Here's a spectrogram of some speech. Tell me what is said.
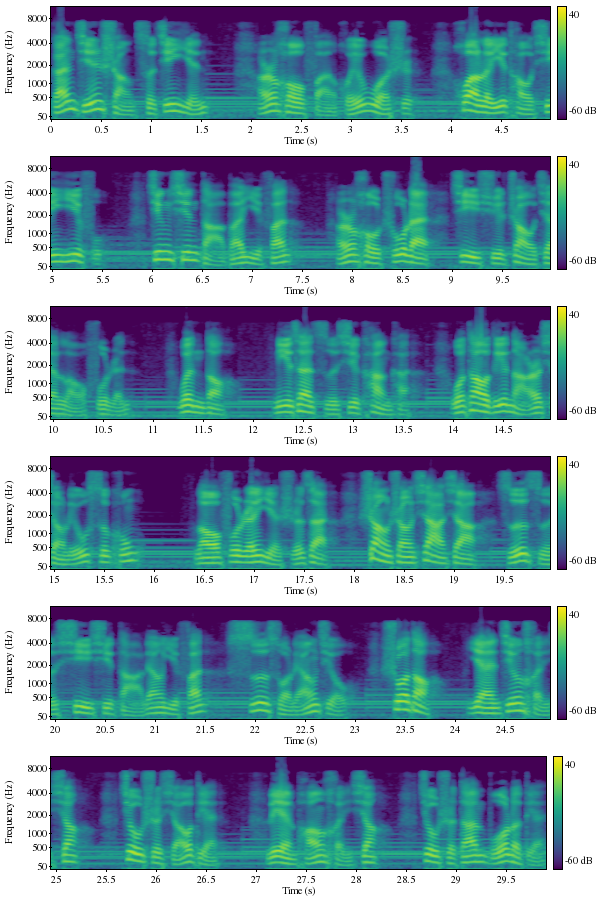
赶紧赏赐金银，而后返回卧室，换了一套新衣服，精心打扮一番，而后出来继续召见老妇人，问道：“你再仔细看看，我到底哪儿像刘司空？”老妇人也实在，上上下下、仔仔细细打量一番，思索良久，说道：“眼睛很像，就是小点。”脸庞很像，就是单薄了点；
